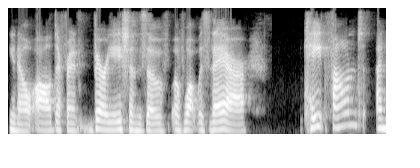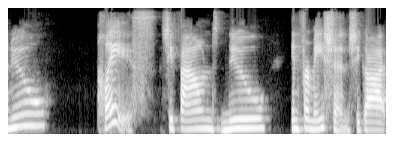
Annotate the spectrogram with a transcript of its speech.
you know, all different variations of, of what was there, Kate found a new place. She found new information. She got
